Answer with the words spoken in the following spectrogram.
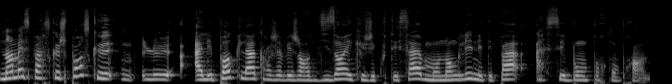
Non, mais c'est parce que je pense que le, à l'époque, là, quand j'avais genre 10 ans et que j'écoutais ça, mon anglais n'était pas assez bon pour comprendre.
